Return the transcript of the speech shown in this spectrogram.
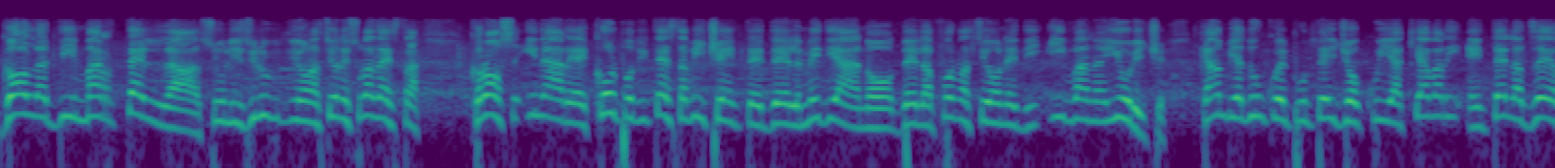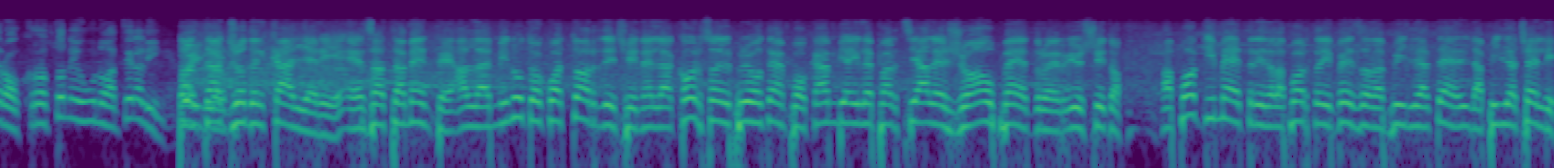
gol di Martella sugli sviluppi di un'azione sulla destra, cross in area e colpo di testa vincente del mediano della formazione di Ivan Juric. Cambia dunque il punteggio qui a Chiavari, Entella 0, Crotone 1 a terra linea. Vantaggio del Cagliari, esattamente al minuto 14 nel corso del primo tempo cambia il parziale, Joao Pedro è riuscito a pochi metri dalla porta difesa da, Pigliatelli, da Pigliacelli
